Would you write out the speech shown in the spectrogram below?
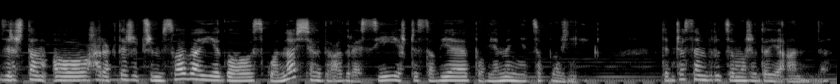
Zresztą o charakterze Przemysława i jego skłonnościach do agresji jeszcze sobie powiemy nieco później. Tymczasem wrócę może do Joanny.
